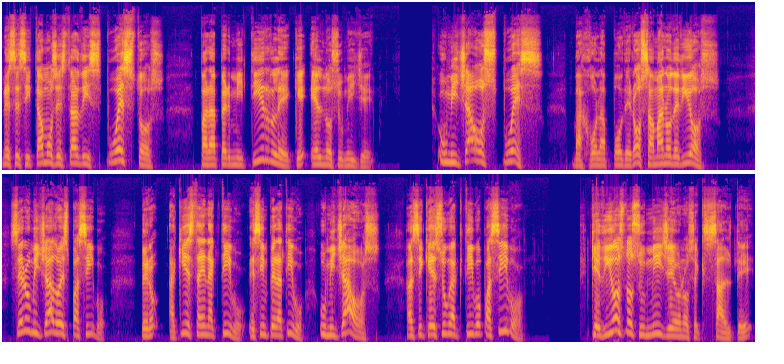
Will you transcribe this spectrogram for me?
necesitamos estar dispuestos para permitirle que Él nos humille. Humillaos, pues, bajo la poderosa mano de Dios. Ser humillado es pasivo, pero aquí está en activo, es imperativo. Humillaos. Así que es un activo pasivo. Que Dios nos humille o nos exalte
